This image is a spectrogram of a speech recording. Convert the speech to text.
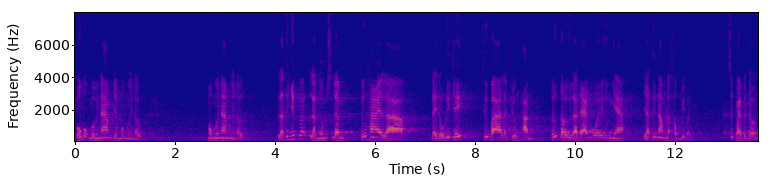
của một người nam và một người nữ. Một người nam một người nữ. Là thứ nhất là người Muslim. Thứ hai là đầy đủ lý trí. Thứ ba là trưởng thành. Thứ tư là đang quê hương nhà. Và thứ năm là không bị bệnh. Sức khỏe bình thường.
